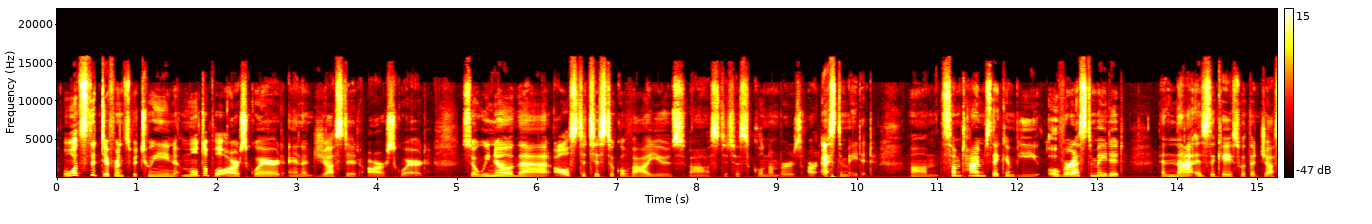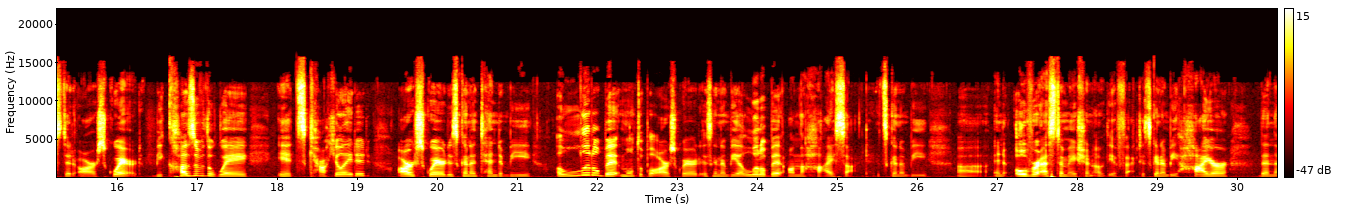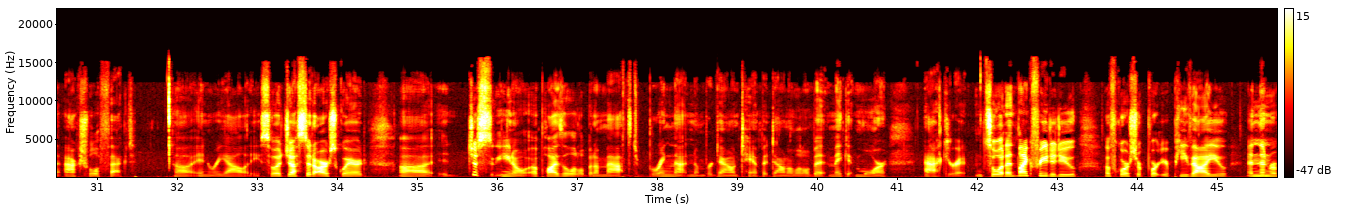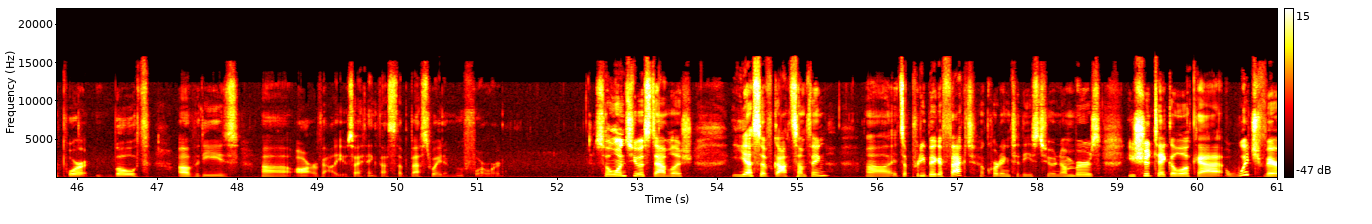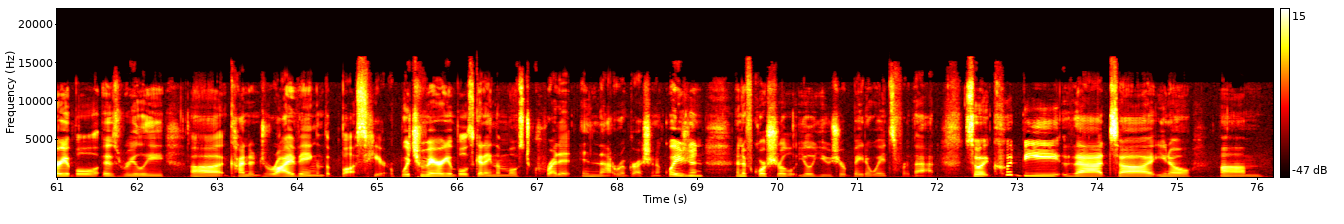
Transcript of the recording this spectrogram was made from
What's the difference between multiple r squared and adjusted r squared? So we know that all statistical values, uh, statistical numbers, are estimated. Um, sometimes they can be overestimated, and that is the case with adjusted r squared. Because of the way it's calculated, r squared is going to tend to be a little bit, multiple r squared is going to be a little bit on the high side. It's going to be uh, an overestimation of the effect. It's going to be higher than the actual effect uh, in reality. So adjusted r squared uh, just you know applies a little bit of math to bring that number down, tamp it down a little bit, make it more accurate. And so what I'd like for you to do, of course, report your p-value and then report both of these uh, r values. I think that's the best way to move forward. So once you establish, yes, I've got something, uh, it's a pretty big effect according to these two numbers. You should take a look at which variable is really uh, kind of driving the bus here. Which variable is getting the most credit in that regression equation? And of course, you'll, you'll use your beta weights for that. So it could be that, uh, you know, um,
